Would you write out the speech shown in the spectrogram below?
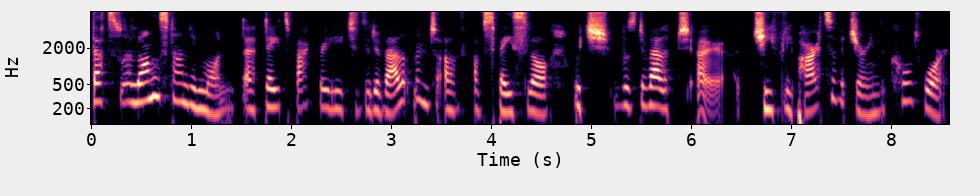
that's a long-standing one that dates back really to the development of, of space law, which was developed uh, chiefly parts of it during the Cold War.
